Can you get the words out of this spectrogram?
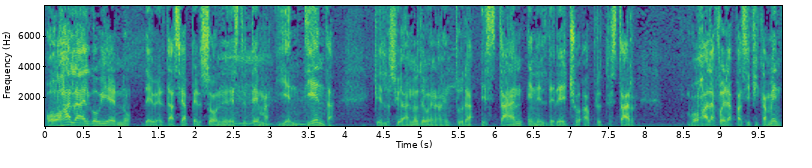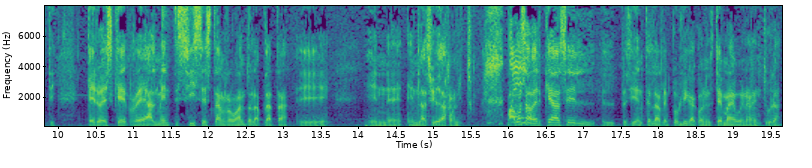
Ojalá el gobierno de verdad se apersone de este tema y entienda que los ciudadanos de Buenaventura están en el derecho a protestar. Ojalá fuera pacíficamente, pero es que realmente sí se están robando la plata eh, en, eh, en la ciudad, Juanito. Vamos a ver qué hace el, el presidente de la República con el tema de Buenaventura.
